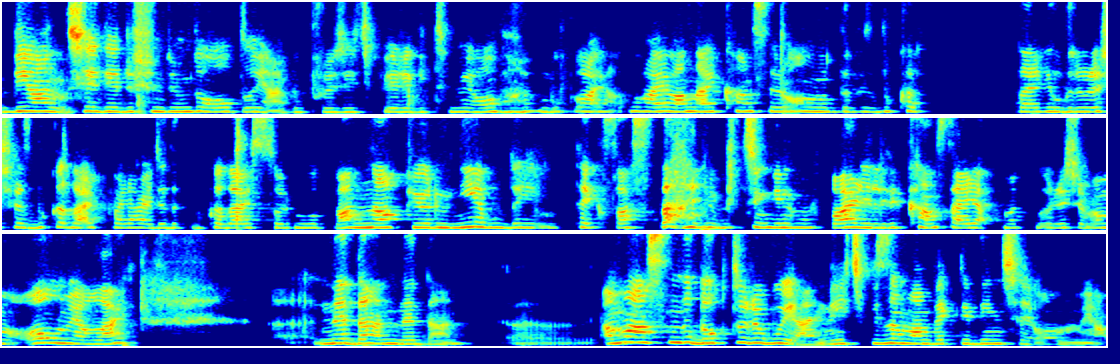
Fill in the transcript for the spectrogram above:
bir an şey diye düşündüğümde oldu yani bu proje hiçbir yere gitmiyor. bu, bu hayvanlar kanser olmadı. Biz bu kadar yıldır uğraşıyoruz. Bu kadar para harcadık. Bu kadar sorumluluk. Ben ne yapıyorum? Niye buradayım? Texas'ta bütün gün fareleri kanser yapmakla uğraşıyorum ama olmuyorlar. Neden? Neden? Ama aslında doktora bu yani. Hiçbir zaman beklediğin şey olmuyor.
